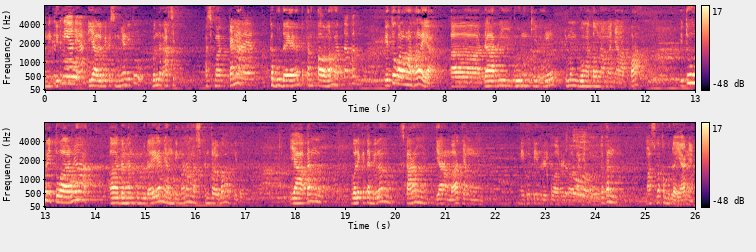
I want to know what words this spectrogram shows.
Lebih itu kesenian ya? iya lebih kesenian itu bener asik asik banget. Karena Iya, iya. kebudayaannya tuh kental banget. Dapat itu kalau nggak salah ya eh, dari Gunung Kidul cuman gua nggak tahu namanya apa itu ritualnya eh, dengan kebudayaan yang di mana masih kental banget gitu. Ya kan boleh kita bilang sekarang jarang banget yang ngikutin ritual-ritual kayak gitu. Itu kan masuk ke kebudayaan ya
